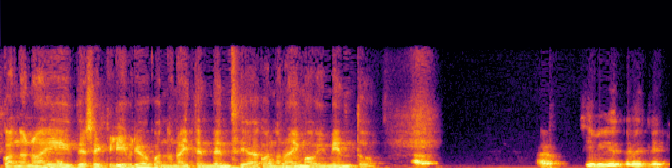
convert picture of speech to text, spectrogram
Cuando no hay desequilibrio, cuando no hay tendencia, cuando no hay movimiento. Claro. Claro. Si evidentemente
